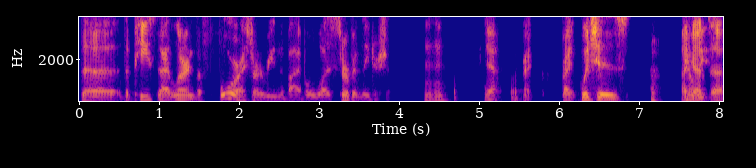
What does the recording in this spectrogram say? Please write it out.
the the piece that i learned before i started reading the bible was servant leadership. Mm-hmm. yeah. Right. Right. Which is i got we, uh,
